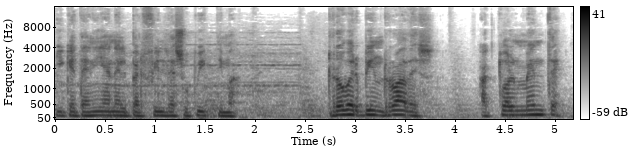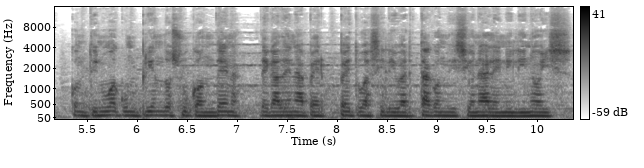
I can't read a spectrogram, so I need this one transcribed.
y que tenían el perfil de sus víctimas, Robert Bean Roades actualmente continúa cumpliendo su condena de cadena perpetua y libertad condicional en Illinois.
